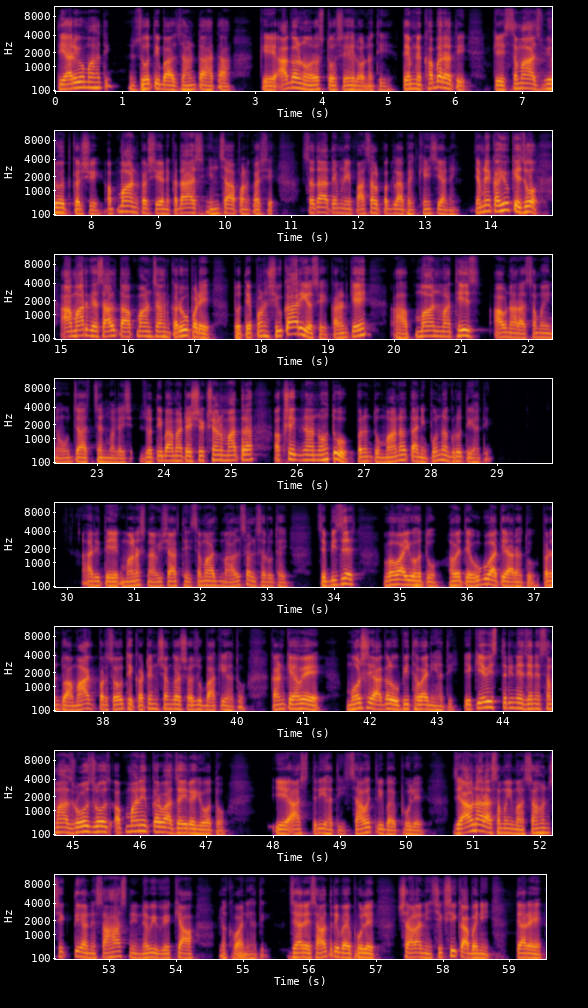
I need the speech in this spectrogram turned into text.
તૈયારીઓમાં હતી. જ્યોતિબા જાણતા હતા કે આગળનો રસ્તો સહેલો નથી. તેમને ખબર હતી કે સમાજ વિરોધ કરશે, અપમાન કરશે અને કદાચ હિંસા પણ કરશે. છતાં તેમણે પાછળ પગલાં ખેંચ્યા નહીં. તેમણે કહ્યું કે જો આ માર્ગે ચાલતા અપમાન સહન કરવું પડે, તો તે પણ સ્વીકાર્ય છે, કારણ કે આ અપમાનમાંથી જ આવનારા સમયનો ઉજાસ જન્મ લેશે જ્યોતિબા માટે શિક્ષણ માત્ર અક્ષય જ્ઞાન નહોતું, પરંતુ માનવતાની પુનઃગૃતિ હતી. આ રીતે એક માણસના વિચારથી સમાજમાં હલચલ શરૂ થઈ, જે બીજે વવાયું હતું. હવે તે ઉગવા તૈયાર હતું, પરંતુ આ માર્ગ પર સૌથી કઠિન સંઘર્ષ હજુ બાકી હતો, કારણ કે હવે મોરસે આગળ ઊભી થવાની હતી. એક એવી સ્ત્રીને જેને સમાજ રોજ રોજ અપમાનિત કરવા જઈ રહ્યો હતો, એ આ સ્ત્રી હતી, સાવિત્રીબાઈ ફૂલે, જે આવનારા સમયમાં સહનશક્તિ અને સાહસની નવી વ્યાખ્યા લખવાની હતી. જ્યારે સાવિત્રીબાઈ ફૂલે શાળાની શિક્ષિકા બની, ત્યારે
